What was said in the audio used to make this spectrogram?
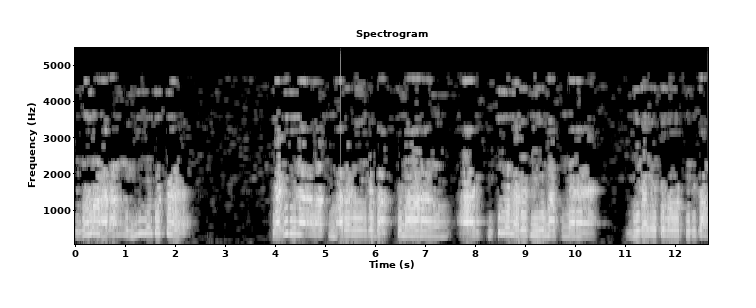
එහෙම අරන් ඉන්නකොට දරිදලාවක් මරණයට දස්සනානම් ආ කිසිම නරදීමක් නැ නිරයතෝ තිරසං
